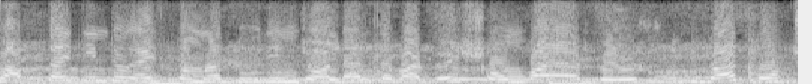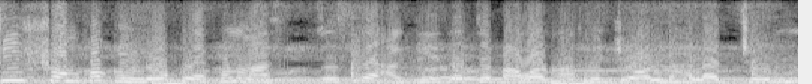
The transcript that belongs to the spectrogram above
সপ্তাহে কিন্তু গাইস তোমরা দুদিন জল ঢালতে পারবে। সোমবার আর বৃহস্পতিবার প্রচুর সংখ্যক লোক এখন আস্তে আস্তে আগিয়ে যাচ্ছে বাবার মাথায় জল ঢালার জন্য।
